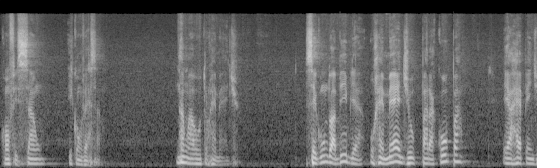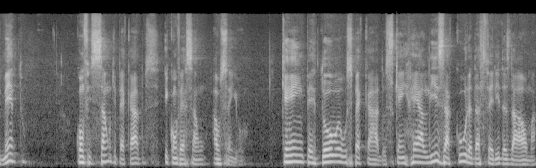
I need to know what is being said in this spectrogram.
confissão e conversão. Não há outro remédio. Segundo a Bíblia, o remédio para a culpa é arrependimento, confissão de pecados e conversão ao Senhor. Quem perdoa os pecados, quem realiza a cura das feridas da alma,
